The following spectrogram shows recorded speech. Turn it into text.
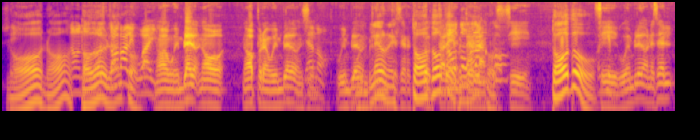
Sí. No, no, No, no, todo no de blanco. totally white. No, Wimbledon, no, no, pero en Wimbledon Ya sí. no. Wimbledon, Wimbledon tiene que es ser todo de totalmente blanco. Sí, Todo. sí, Wimbledon es el,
